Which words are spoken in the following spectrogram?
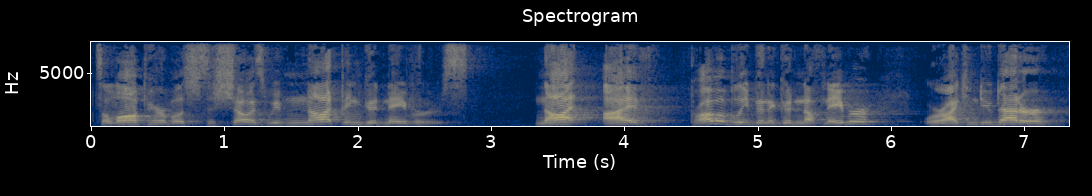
it's a law parable. It's to show us we've not been good neighbors. Not, I've probably been a good enough neighbor, or I can do better.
